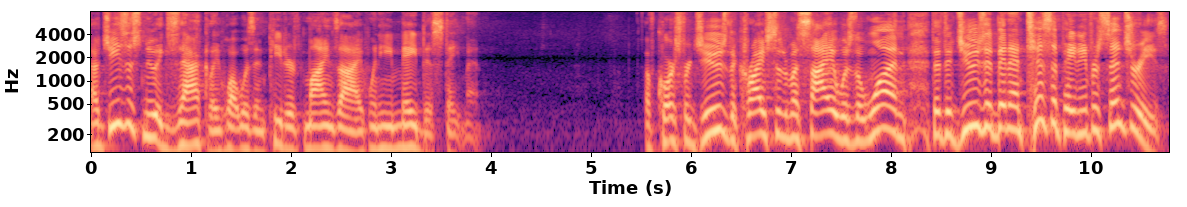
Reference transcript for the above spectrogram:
Now, Jesus knew exactly what was in Peter's mind's eye when he made this statement. Of course, for Jews, the Christ of the Messiah was the one that the Jews had been anticipating for centuries.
